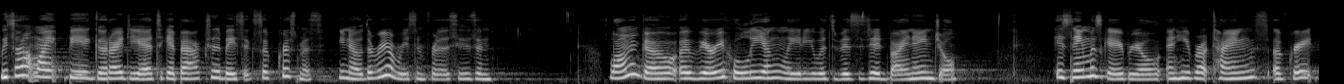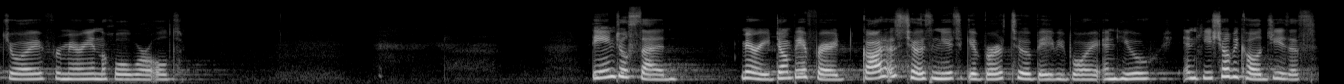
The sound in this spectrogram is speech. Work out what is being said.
We thought it might be a good idea to get back to the basics of Christmas. You know, the real reason for the season. Long ago, a very holy young lady was visited by an angel. His name was Gabriel, and he brought tidings of great joy for Mary and the whole world. The angel said, Mary, don't be afraid. God has chosen you to give birth to a baby boy, and he, and he shall be called Jesus.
